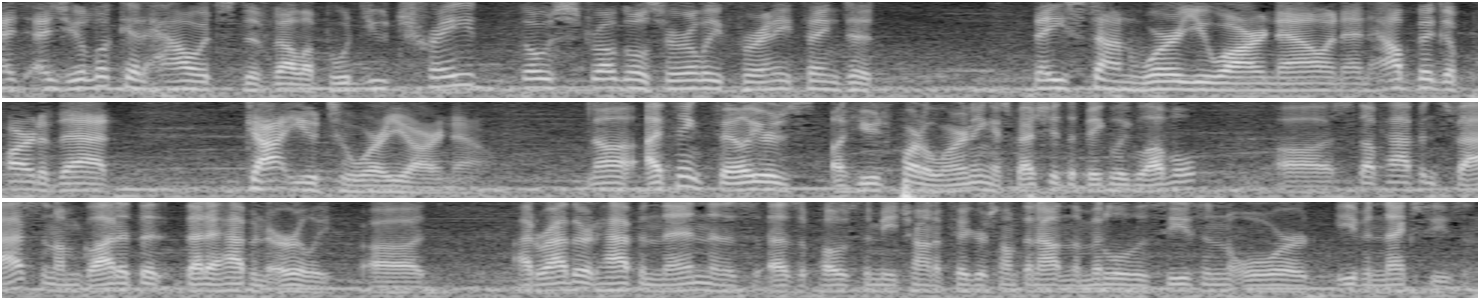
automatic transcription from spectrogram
as, as you look at how it's developed, would you trade those struggles early for anything to, based on where you are now, and, and how big a part of that got you to where you are now? No, I think failure is a huge part of learning, especially at the big league level. Uh, stuff happens fast, and I'm glad that, it happened early. Uh, I'd rather it happen then as, as opposed to me trying to figure something out in the middle of the season or even next season.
